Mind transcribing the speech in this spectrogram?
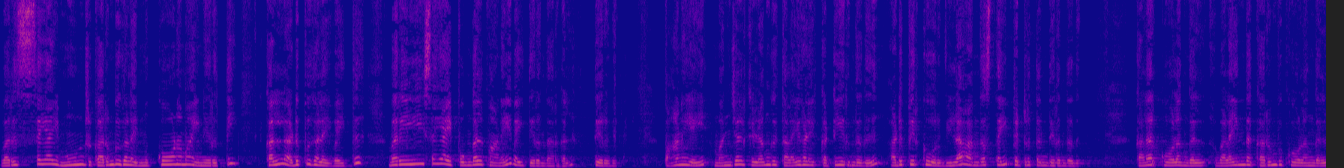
வரிசையாய் மூன்று கரும்புகளை முக்கோணமாய் நிறுத்தி கல் அடுப்புகளை வைத்து வரிசையாய் பொங்கல் பானை வைத்திருந்தார்கள் தெருவில். பானையை மஞ்சள் கிழங்கு தலைகளை கட்டியிருந்தது அடுப்பிற்கு ஒரு விழா அந்தஸ்தை பெற்று தந்திருந்தது. கலர் கோலங்கள் வளைந்த கரும்பு கோலங்கள்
